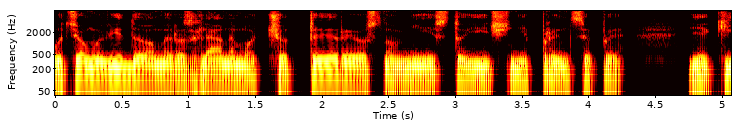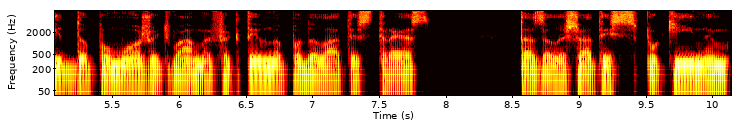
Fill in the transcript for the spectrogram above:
У цьому відео ми розглянемо чотири основні стоїчні принципи, які допоможуть вам ефективно подолати стрес та залишатись спокійним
